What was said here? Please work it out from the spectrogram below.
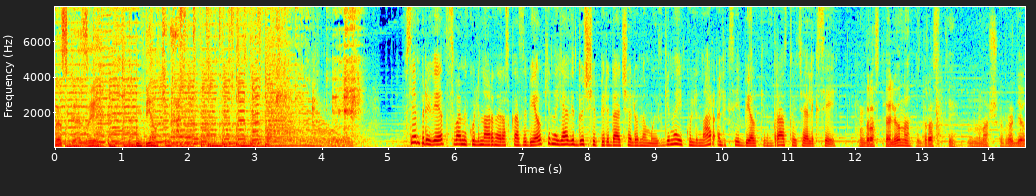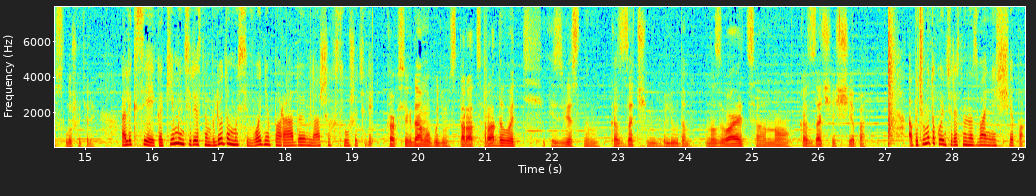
рассказы Белкина. Всем привет! С вами кулинарные рассказы Белкина. Я ведущая передачи Алена Мызгина и кулинар Алексей Белкин. Здравствуйте, Алексей. Здравствуйте, Алена. Здравствуйте, наши радиослушатели. Алексей, каким интересным блюдом мы сегодня порадуем наших слушателей? Как всегда, мы будем стараться радовать известным казачьим блюдом. Называется оно казачья щепа. А почему такое интересное название щепа?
